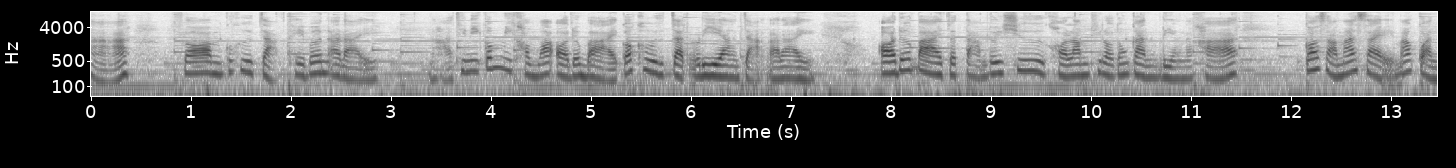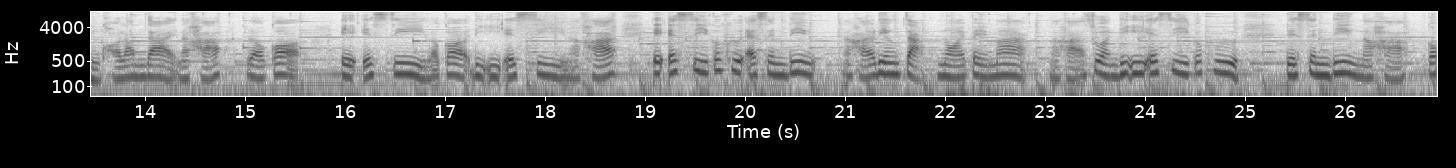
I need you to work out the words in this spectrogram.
หา from ก็คือจาก table อะไร นะคะ ที่นี้ก็มีคำว่า order by ก็คือจัดเรียงจากอะไร order by จะตามด้วยชื่อคอลัมน์ที่เราต้องการเรียงนะคะ ก็สามารถใส่มากกว่า 1 คอลัมน์ได้นะคะ แล้วก็ ASC แล้วก็ DESC นะคะ ASC ก็คือ ascending นะคะ เรียงจากน้อยไปมากนะคะ ส่วน DESC ก็คือ descending นะคะ ก็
